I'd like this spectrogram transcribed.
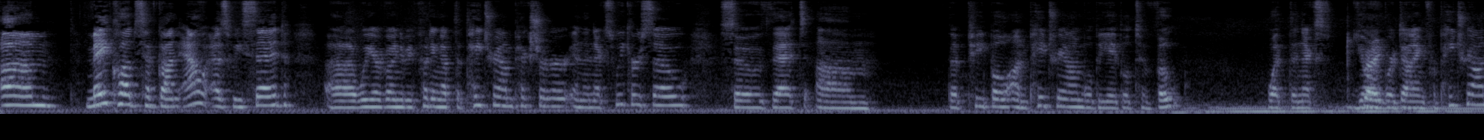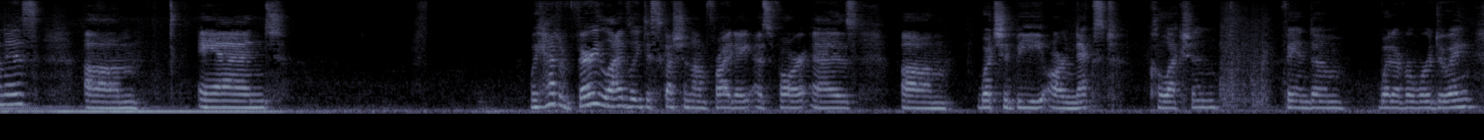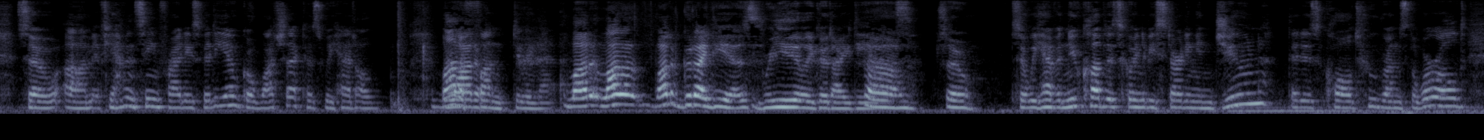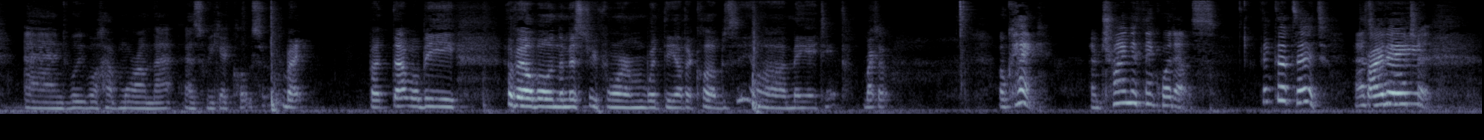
Um, May clubs have gone out, as we said. Uh, we are going to be putting up the Patreon picture in the next week or so, so that um, the people on Patreon will be able to vote what the next yarn Right. we're dying for Patreon is. Um, and we had a very lively discussion on Friday as far as um, what should be our next collection, fandom, whatever we're doing. So um, if you haven't seen Friday's video, go watch that because we had a lot, Lot of of- fun doing that. A lot, a lot of, lot of good ideas. Really good ideas. Um, so So we have a new club that's going to be starting in June that is called Who Runs the World, and we will have more on that as we get closer. right, but that will be available in the mystery form with the other clubs uh, May eighteenth. Right. So Okay, I'm trying to think what else. I think that's it. That's Friday. much it.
